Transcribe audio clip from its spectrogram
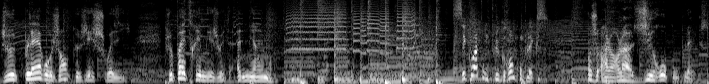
Je veux plaire aux gens que j'ai choisis. Je veux pas être aimé, je veux être admiré moi. C'est quoi ton plus grand complexe Alors là, zéro complexe.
